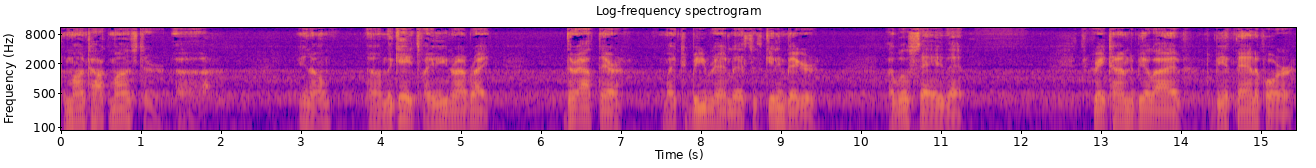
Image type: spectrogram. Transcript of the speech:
the Montauk Monster, uh, you know, um, the Gates by Iain Rob Wright. They're out there. My to be read list is getting bigger. I will say that great time to be alive, to be a fan of horror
